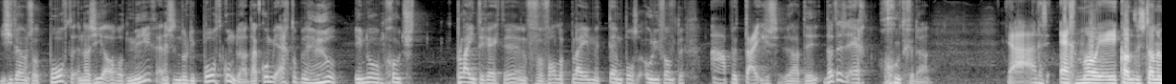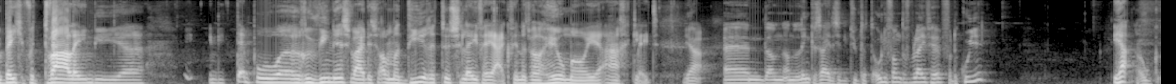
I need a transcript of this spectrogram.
Je ziet daar een soort poort en dan zie je al wat meer. En als je door die poort komt, daar, daar kom je echt op een heel enorm groot plein terecht. Hè? Een vervallen plein met tempels, olifanten, apen, tijgers. Ja, dit- dat is echt goed gedaan. Ja, dat is echt mooi. En je kan dus dan een beetje verdwalen in die, eh in die tempelruïnes, waar dus allemaal dieren tussen leven. Ja, ik vind het wel heel mooi eh, aangekleed. Ja, en dan aan de linkerzijde zit natuurlijk dat olifantenverblijf hè, voor de koeien. Ja, Ook,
